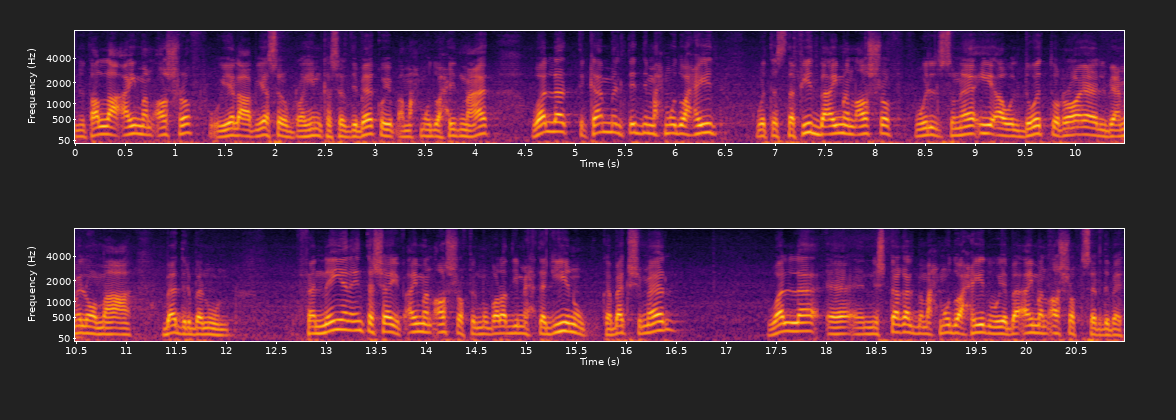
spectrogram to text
نطلع أيمن أشرف ويلعب ياسر إبراهيم ك third back ويبقى محمود وحيد معاك ولا تكمل تدي محمود وحيد وتستفيد بأيمن أشرف والثنائي أو الدويتو الرائع اللي بيعمله مع بدر بنون. فنيا أنت شايف أيمن أشرف في المباراة دي محتاجينه كباك شمال ولا آه، نشتغل بمحمود وحيد ويبقى أيمن أشرف سرد باك؟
